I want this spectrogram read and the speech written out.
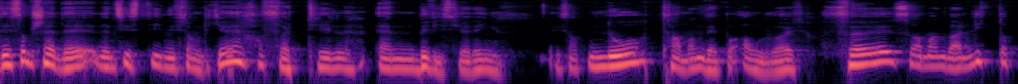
det som skjedde den siste tiden i Frankrike, har ført til en bevisgjøring. Nå tar man det på alvor. Før så har man vært litt, opp,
